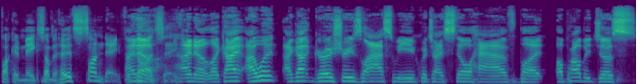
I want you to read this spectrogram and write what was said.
fucking make something. It's Sunday for I know, God's sake. I know. Like I, I went, I got groceries last week, which I still have, but I'll probably just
